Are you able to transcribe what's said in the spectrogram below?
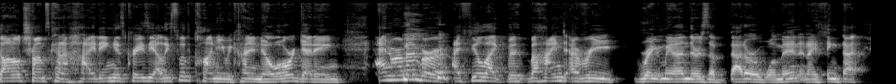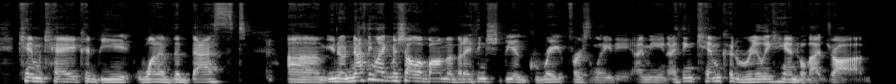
Donald Trump's kind of hiding his crazy. At least with Kanye, we kind of know what we're getting. And remember, I feel like be- behind every great man, there's a better woman. And I think that Kim K could be one of the best. Um, you know, nothing like Michelle Obama, but I think she'd be a great first lady. I mean, I think Kim could really handle that job.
